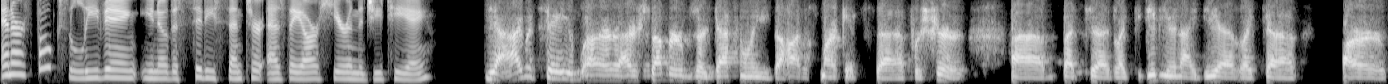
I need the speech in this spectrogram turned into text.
And are folks leaving, you know, the city center as they are here in the GTA? Yeah, I would say our, our suburbs are definitely the hottest markets uh, for sure. Uh, but uh, like to give you an idea, like uh, our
